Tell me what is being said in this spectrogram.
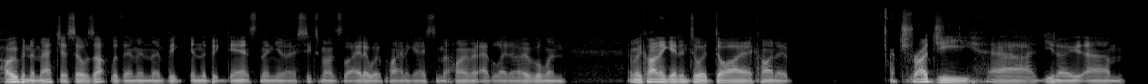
hoping to match ourselves up with them in the big in the big dance, and then you know six months later we're playing against them at home at Adelaide Oval, and and we kind of get into a dire kind of trudgy, uh, you know, um,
